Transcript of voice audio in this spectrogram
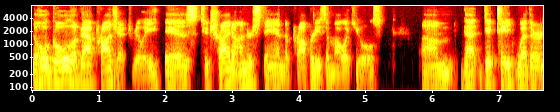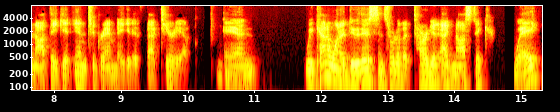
the whole goal of that project really is to try to understand the properties of molecules um, that dictate whether or not they get into gram negative bacteria. Mm-hmm. And we kind of want to do this in sort of a target agnostic way.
